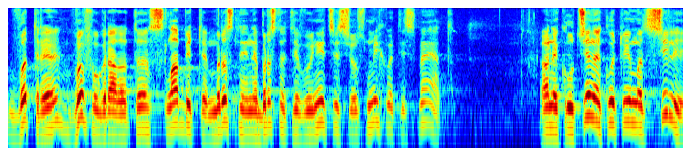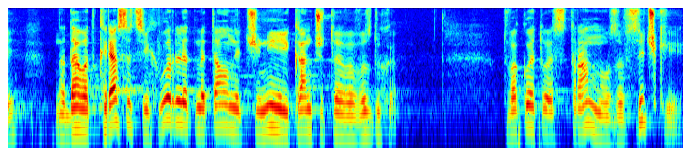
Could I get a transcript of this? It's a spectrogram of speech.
Вътре, в оградата, слабите, мръсни и небръснати войници се усмихват и смеят. А неколцина, които имат сили, надават крясъци, хвърлят метални чини и канчета във въздуха. Това, което е странно за всички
